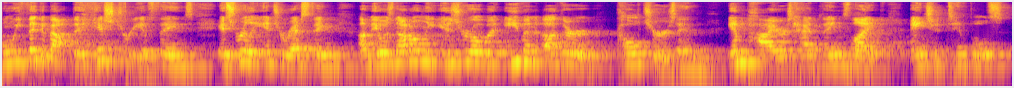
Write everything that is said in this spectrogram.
when we think about the history of things, it's really interesting. Um, it was not only Israel, but even other cultures and empires had things like ancient temples.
